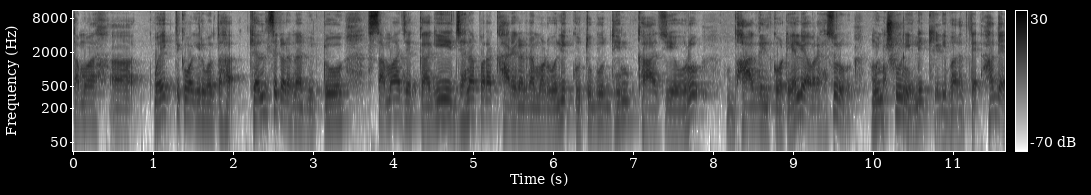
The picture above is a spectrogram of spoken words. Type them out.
ತಮ್ಮ ವೈಯಕ್ತಿಕವಾಗಿರುವಂತಹ ಕೆಲಸಗಳನ್ನು ಬಿಟ್ಟು ಸಮಾಜಕ್ಕಾಗಿ ಜನಪರ ಕಾರ್ಯಗಳನ್ನು ಮಾಡುವಲ್ಲಿ ಕುತುಬುದ್ದೀನ್ ಖಾಜಿಯವರು ಬಾಗಲಕೋಟೆಯಲ್ಲಿ ಅವರ ಹೆಸರು ಮುಂಚೂಣಿಯಲ್ಲಿ ಕೇಳಿಬರುತ್ತೆ ಹಾಗೆ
